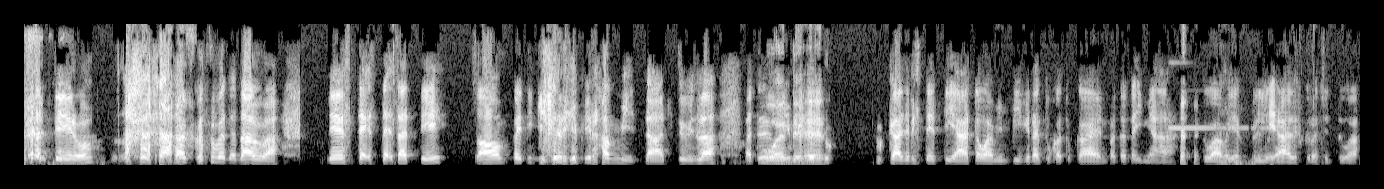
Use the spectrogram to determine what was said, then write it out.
Sate tu. aku pun tak tahu lah. Dia stack-stack sate sampai tinggi dari piramid. Dah tu je lah. Lepas tu What mimpi the dia hell? tu- tukar jadi statik lah. Tahu lah mimpi kena tukar-tukar kan. Lepas tu tak ingat lah. Tu lah yang pelik lah. Lebih kurang macam tu lah.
